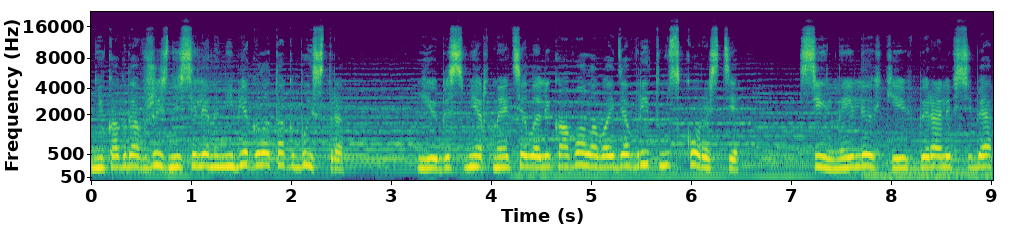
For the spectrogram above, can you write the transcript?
Никогда в жизни Селена не бегала так быстро. Ее бессмертное тело ликовало, войдя в ритм скорости – Сильные легкие вбирали в себя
